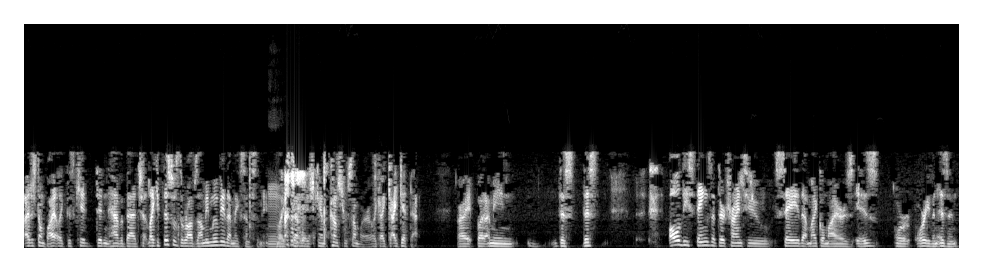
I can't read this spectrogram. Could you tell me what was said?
I just don't buy it. Like this kid didn't have a bad shot. Like if this was the Rob Zombie movie, that makes sense to me. Mm. Like that rage cam- comes from somewhere. Like I I get that. All right, but I mean this this all of these things that they're trying to say that Michael Myers is or or even isn't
